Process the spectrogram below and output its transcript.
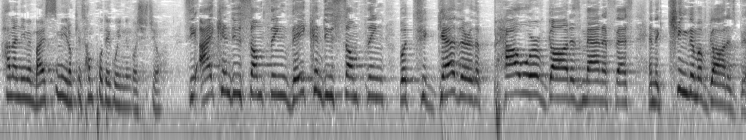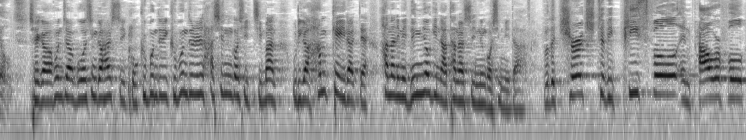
하나님의 말씀이 이렇게 선포되고 있는 것이죠. See, I can do something, they can do something, but together the power of God is manifest and the kingdom of God is built. 제가 혼자 무엇인가 할 수 있고 그분들이 그분들을 하시는 것이 있지만 우리가 함께 일할 때 하나님의 능력이 나타날 수 있는 것입니다. For the church to be peaceful and powerful,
